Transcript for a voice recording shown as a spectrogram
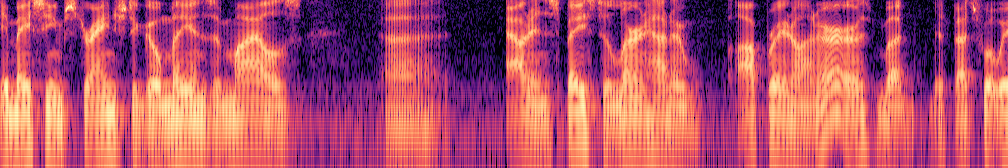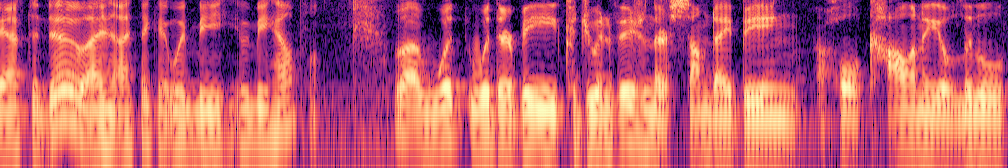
it may seem strange to go millions of miles uh, out in space to learn how to operate on Earth, but if that's what we have to do, I, I think it would be it would be helpful. Well, would would there be? Could you envision there someday being a whole colony of little?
